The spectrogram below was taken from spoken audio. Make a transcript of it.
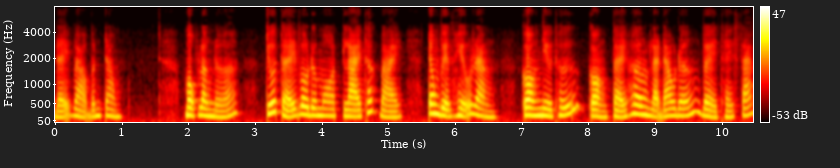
để vào bên trong. Một lần nữa, chúa tể voldemort lại thất bại trong việc hiểu rằng còn nhiều thứ còn tệ hơn là đau đớn về thể xác.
